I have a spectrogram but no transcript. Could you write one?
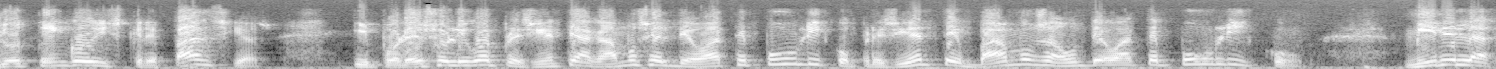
Yo tengo discrepancias y por eso le digo al presidente, hagamos el debate público, presidente, vamos a un debate público. Mire, la,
